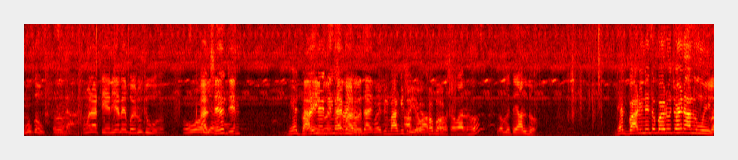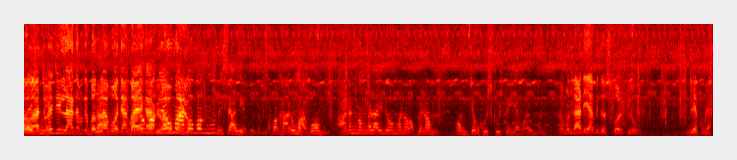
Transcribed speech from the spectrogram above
હું કહું. અમારા આ ટેનિયા ને બૈરું જોવું હાલશે. જીન? મેં થાય મારું થાય. મહેશભાઈ માગી જોઈએ હવે ખબર. સવાલ હો. ગમે તે આલ દો. નેટ ભાડીને તો બૈરું જોઈને આલું હું લો, જિલ્લા તમે કે બંગલા બોધ્યા બાઈક આ તો કોક આપ્યું આવું માગો કોક હું વિચારી આપું તમને. કોક હારું માગો આમ. આનંદ મંગલ આવી જો મને અભિન આમ આમ જેવું ખુશ ખુશ થઈ જાય મારું મન. અમને ગાડી આપી દો સ્કોર્પિયો. બ્લેક ઉડા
